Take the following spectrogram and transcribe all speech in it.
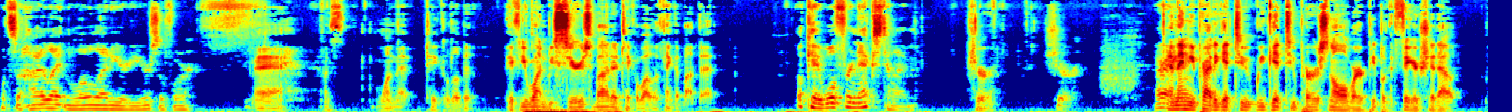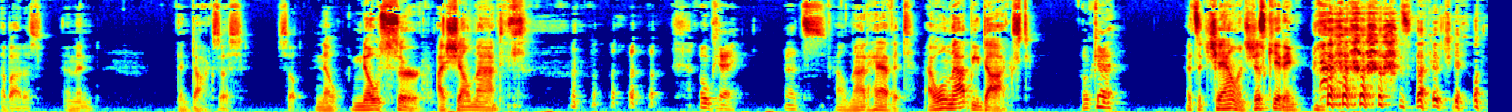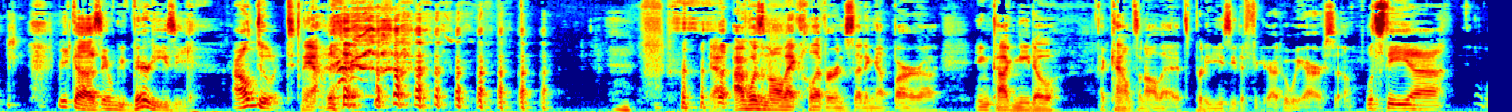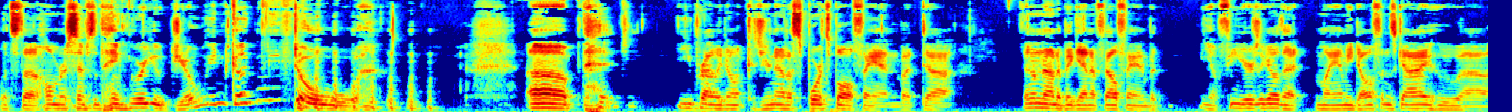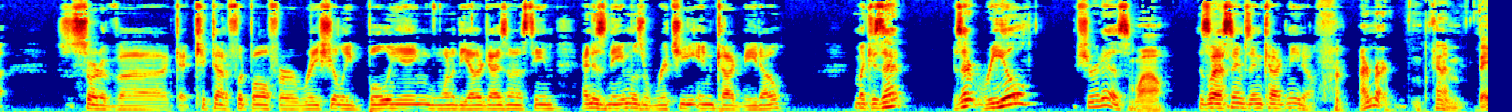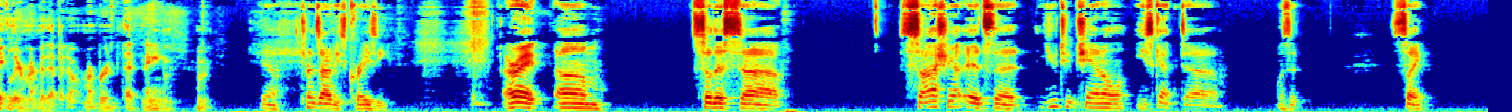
What's the highlight and low light of your year so far? Eh, that's one that take a little bit. If you want to be serious about it, take a while to think about that. Okay, well for next time, Sure. sure. And then you probably get too we get too personal where people can figure shit out about us and then then dox us. So no, no, sir, I shall not. Okay, that's I'll not have it. I will not be doxxed. okay. That's a challenge. Just kidding. it's not a challenge because it would be very easy. I'll do it. Yeah. yeah, I wasn't all that clever in setting up our uh, incognito accounts and all that. It's pretty easy to figure out who we are. So What's the uh what's the Homer Simpson thing? Who are you, Joe Incognito? uh, you probably don't because you're not a sports ball fan, but uh, and I'm not a big NFL fan. But you know, a few years ago, that Miami Dolphins guy who uh, sort of uh, got kicked out of football for racially bullying one of the other guys on his team, and his name was Richie Incognito. I'm like, is that is that real? Sure, it is. wow. His last name's Incognito. I remember, kind of vaguely remember that, but I don't remember that name. Hmm. Yeah, turns out he's crazy. All right. Um, so this uh, Sasha, it's a YouTube channel. He's got uh, was it? It's like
